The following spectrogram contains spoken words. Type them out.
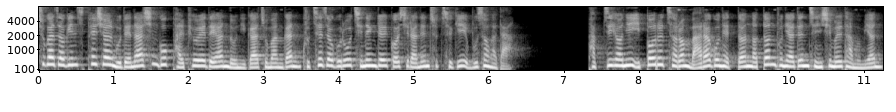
추가적인 스페셜 무대나 신곡 발표에 대한 논의가 조만간 구체적으로 진행될 것이라는 추측이 무성하다. 박지현이 입버릇처럼 말하곤 했던 어떤 분야든 진심을 담으면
